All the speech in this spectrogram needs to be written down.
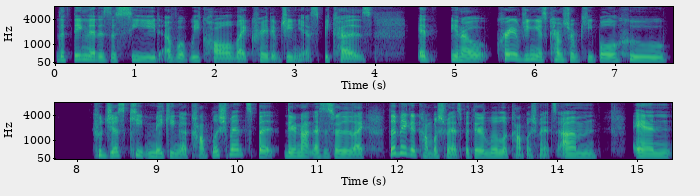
the thing that is the seed of what we call like creative genius because it you know creative genius comes from people who who just keep making accomplishments but they're not necessarily like the big accomplishments but they're little accomplishments um and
